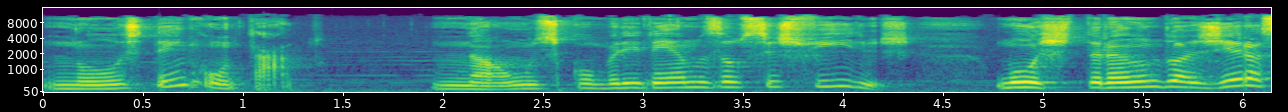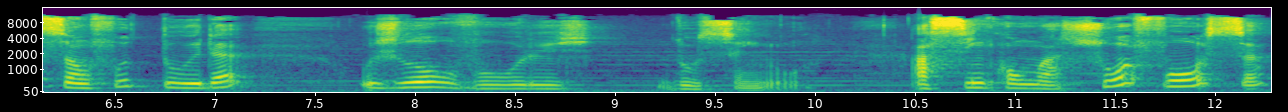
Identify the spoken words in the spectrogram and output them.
nos têm contado. Não os cobriremos aos seus filhos, mostrando à geração futura os louvores do Senhor, assim como a sua força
